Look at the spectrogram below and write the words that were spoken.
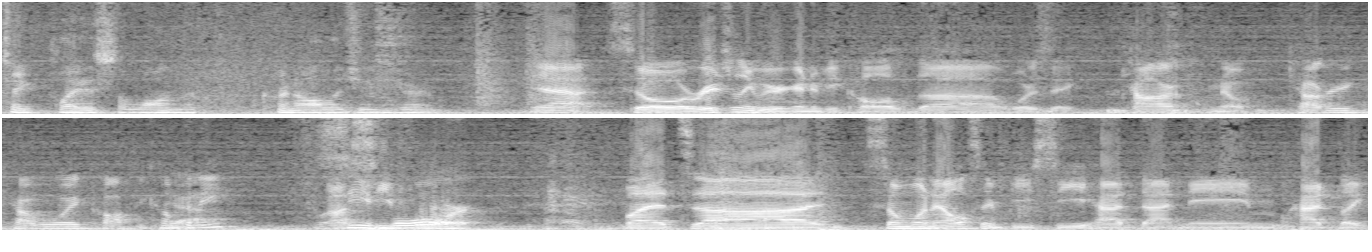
take place along the chronology here? Yeah, so originally we were going to be called, uh, what is it? Cal- no, Calgary Cowboy Coffee Company? Yeah. Uh, C4. C4. but uh, someone else in BC had that name, had like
